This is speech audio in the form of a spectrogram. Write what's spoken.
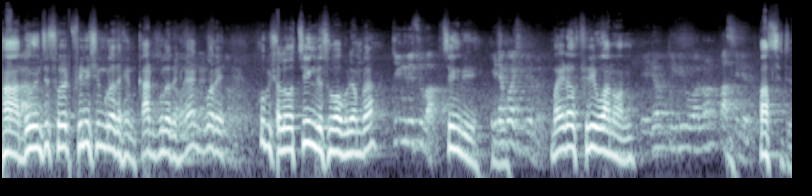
হ্যাঁ দুই ইঞ্চি সলিড ফিনিশিংগুলো দেখেন কাঠগুলো দেখেন একবারে খুবই ভালো। চিংড়ি সুবা বলি আমরা। চিংড়ি চুবা চিংড়ি। এটা কয় সিটের ভাই? এটাও থ্রি ওয়ান ওয়ান পাঁচ সিটের।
